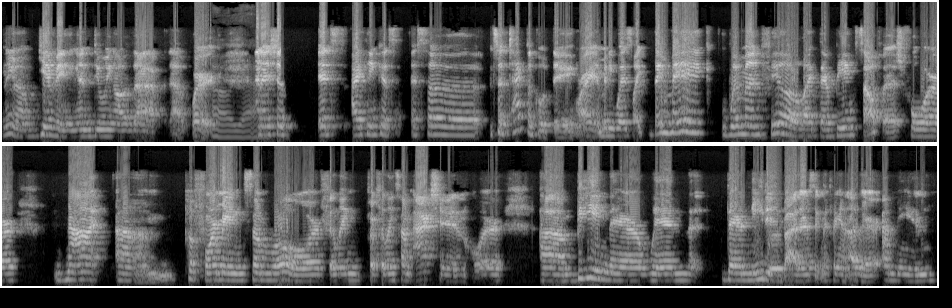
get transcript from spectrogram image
you know, giving and doing all of that that work. Oh, yeah. And it's just it's I think it's it's a it's a technical thing, right? In many ways, like they make women feel like they're being selfish for not um, performing some role or filling fulfilling some action or um, being there when they're needed by their significant other. I mean,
